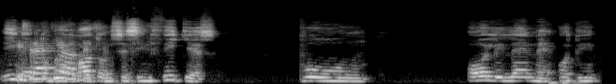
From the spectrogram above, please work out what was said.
Είναι των πραγμάτων σε συνθήκες που όλοι λένε ότι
